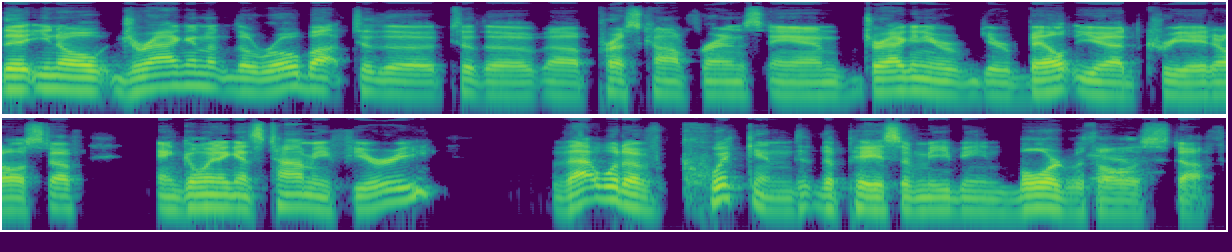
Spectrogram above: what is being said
That you know, dragging the robot to the to the uh, press conference and dragging your your belt you had created, all this stuff, and going against Tommy Fury, that would have quickened the pace of me being bored with yeah. all this stuff.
